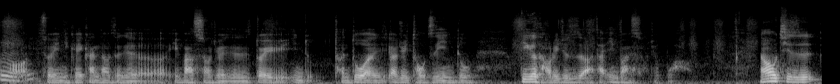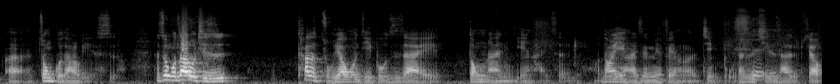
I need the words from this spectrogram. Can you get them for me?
嗯。哦，所以你可以看到这个 infrastructure 就是对于印度很多人要去投资印度，第一个考虑就是啊，它 infrastructure 不好。然后其实呃，中国大陆也是。那中国大陆其实它的主要问题不是在东南沿海这里，东南沿海这边非常的进步，但是其实它是比较。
